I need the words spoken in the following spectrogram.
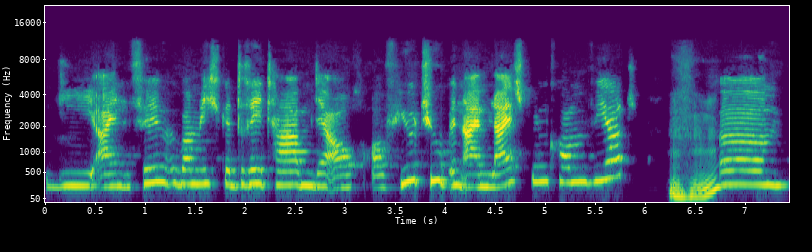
die einen Film über mich gedreht haben, der auch auf YouTube in einem Livestream kommen wird. Mhm. Ähm,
